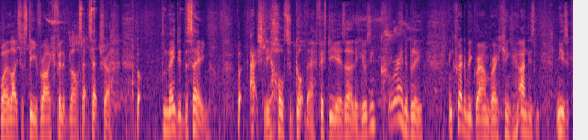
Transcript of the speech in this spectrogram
where the likes of Steve Reich, Philip Glass, etc. But they did the same. But actually, Holst had got there 50 years early. He was incredibly, incredibly groundbreaking, and his music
